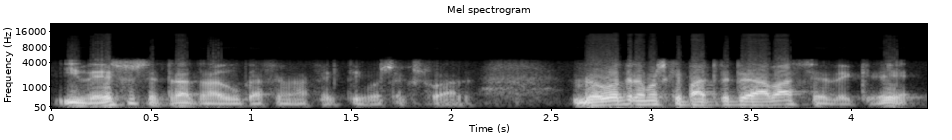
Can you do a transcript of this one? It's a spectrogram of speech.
y de eso se trata la educación afectivo-sexual. Luego tenemos que partir de la base de que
